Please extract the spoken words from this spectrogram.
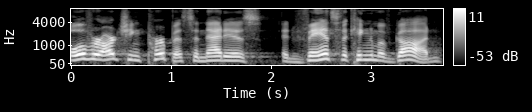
overarching purpose, and that is advance the kingdom of God.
